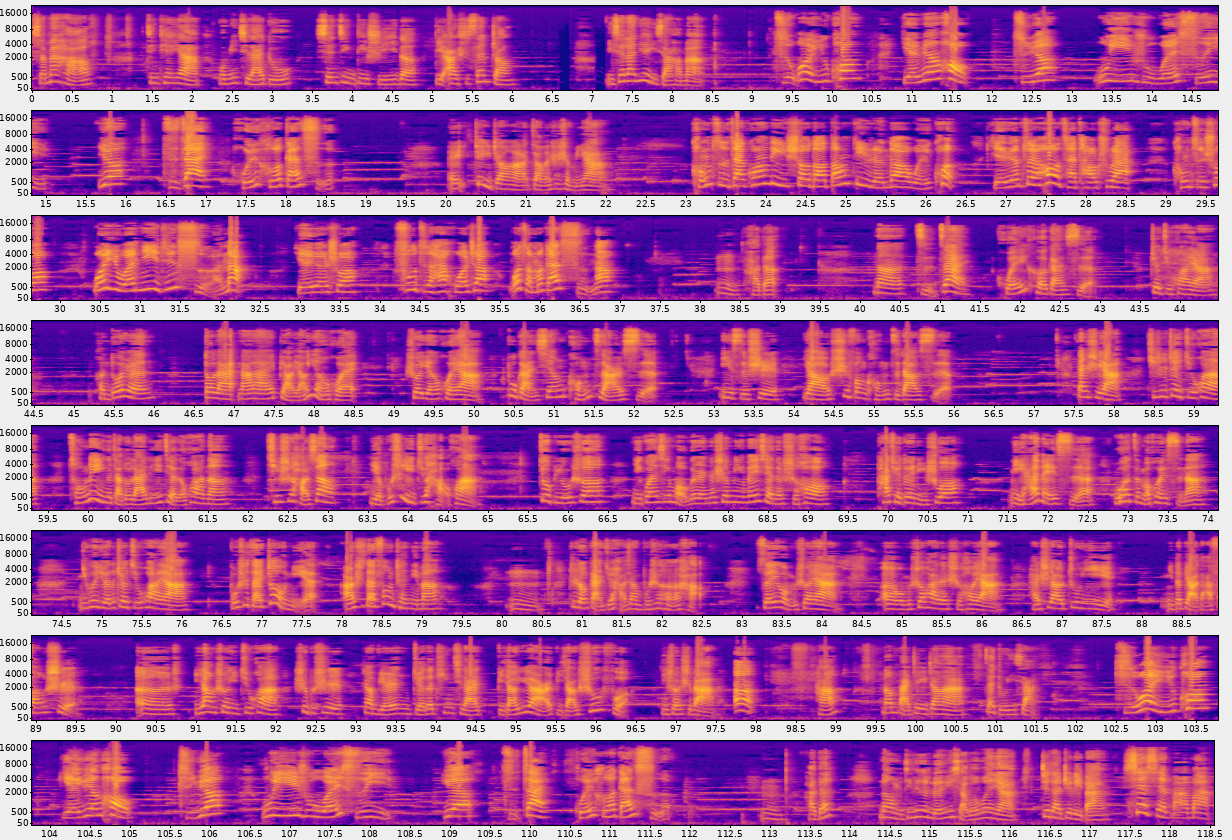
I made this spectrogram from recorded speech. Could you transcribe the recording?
小麦好，今天呀，我们一起来读《仙境》第十一的第二十三章。你先来念一下好吗？子谓于匡，颜渊后。子曰：“吾以汝为死矣。”曰：“子在，回何敢死？”哎，这一章啊，讲的是什么呀？孔子在匡地受到当地人的围困，颜渊最后才逃出来。孔子说：“我以为你已经死了呢。”颜渊说：“夫子还活着，我怎么敢死呢？”嗯，好的。那子在。回何敢死？这句话呀，很多人都来拿来表扬颜回，说颜回啊不敢先孔子而死，意思是要侍奉孔子到死。但是呀，其实这句话从另一个角度来理解的话呢，其实好像也不是一句好话。就比如说，你关心某个人的生命危险的时候，他却对你说。你还没死，我怎么会死呢？你会觉得这句话呀，不是在咒你，而是在奉承你吗？嗯，这种感觉好像不是很好。所以我们说呀，呃，我们说话的时候呀，还是要注意你的表达方式。嗯，一样说一句话，是不是让别人觉得听起来比较悦耳、比较舒服？你说是吧？嗯，好。那我们把这一章啊再读一下。子谓于匡，颜渊后。子曰：“吾以汝为死矣。”曰：“子在，回何敢死？”嗯，好的。那我们今天的《论语》小问问呀，就到这里吧。谢谢妈妈。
